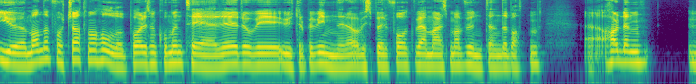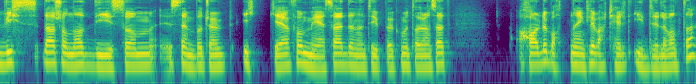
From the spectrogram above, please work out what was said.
gjør man det fortsatt. Man holder på og liksom kommenterer, og vi utroper vinnere, og vi spør folk hvem er det som har vunnet denne debatten. Eh, har den, Hvis det er sånn at de som stemmer på Trump, ikke får med seg denne type kommentarer uansett, har debattene egentlig vært helt irrelevante?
